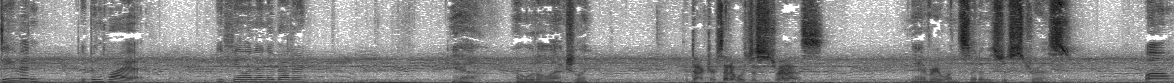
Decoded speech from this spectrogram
David, you've been quiet. You feeling any better? Yeah, a little actually. The doctor said it was just stress. Everyone said it was just stress. Well,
